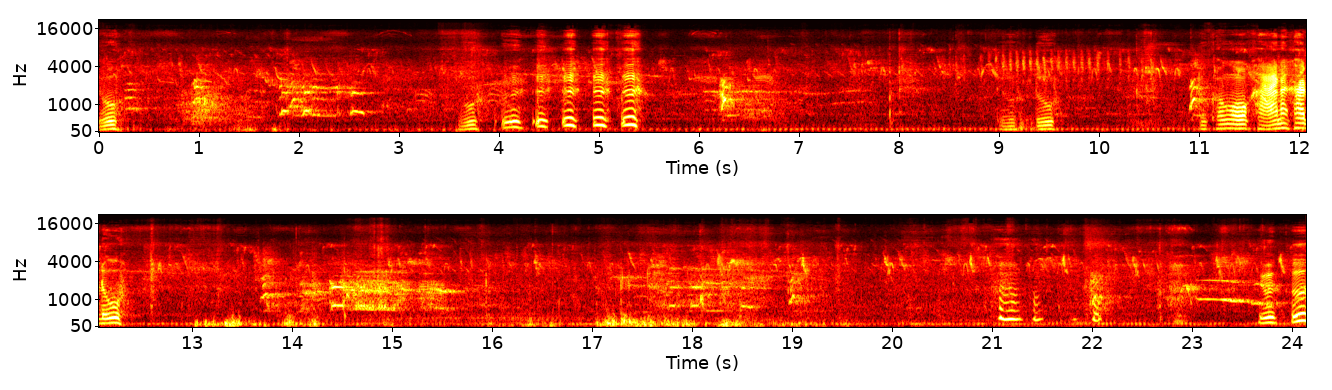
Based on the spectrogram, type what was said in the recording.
ดูดูอืออืออืออืออือดูดูดูเขางอขานะคะดูอื ออือ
